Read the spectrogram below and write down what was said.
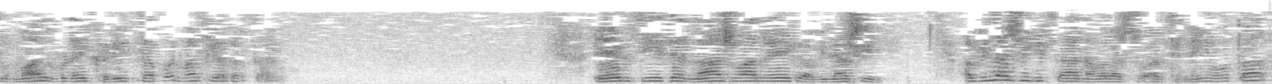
तो मान बढ़ाई खरीदता पर क्या करता है? एक चीज़ है, नाशवान एक अविनाशी। अविनाशी की चाहने वाला स्वार्थ नहीं होता,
